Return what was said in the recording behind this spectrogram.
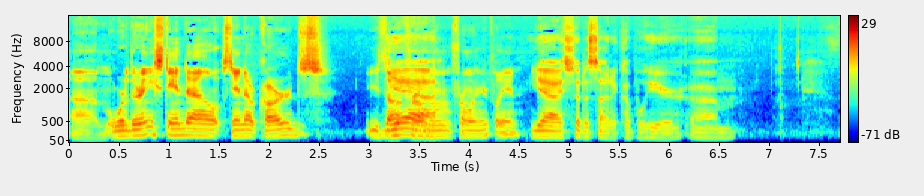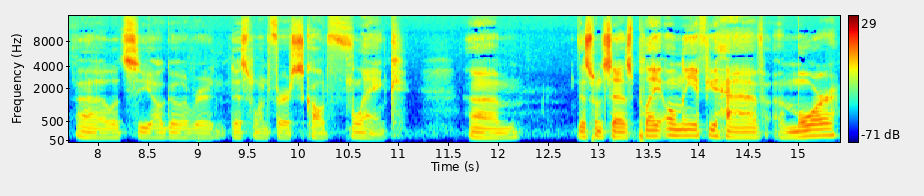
um, were there any standout standout cards you thought Yeah. from from when you're playing Yeah, I set aside a couple here. Um, uh, let's see. I'll go over this one first. Called Flank. Um, this one says play only if you have more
